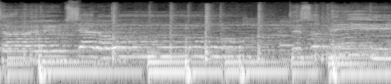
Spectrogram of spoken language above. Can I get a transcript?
Time shadow disappears.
